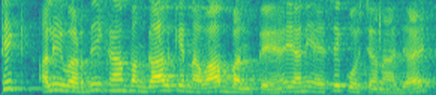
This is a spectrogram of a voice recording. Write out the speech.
ठीक? अलीवर्दी खां बंगाल के नवाब बनते हैं। यानी ऐसे क्वेश्चन आ जाए।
